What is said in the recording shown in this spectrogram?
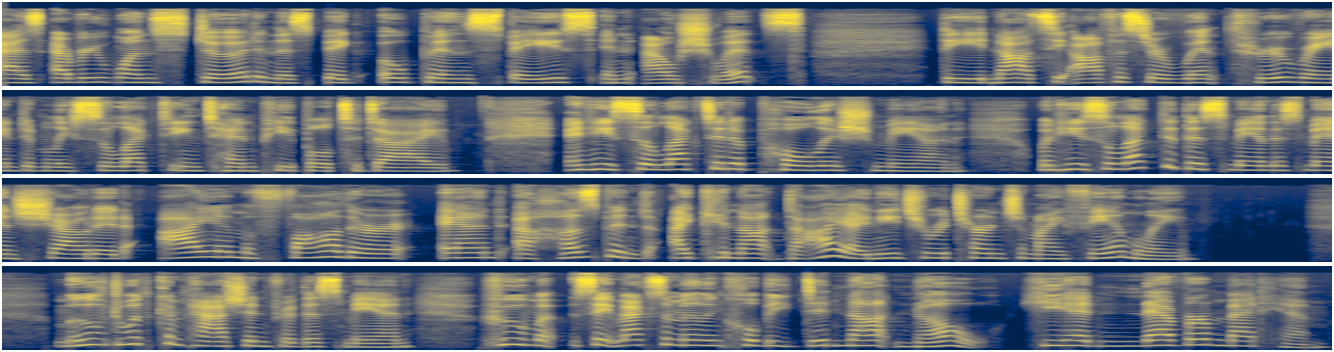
as everyone stood in this big open space in Auschwitz, the Nazi officer went through randomly selecting 10 people to die. And he selected a Polish man. When he selected this man, this man shouted, I am a father and a husband. I cannot die. I need to return to my family. Moved with compassion for this man, whom St. Maximilian Kolbe did not know, he had never met him.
